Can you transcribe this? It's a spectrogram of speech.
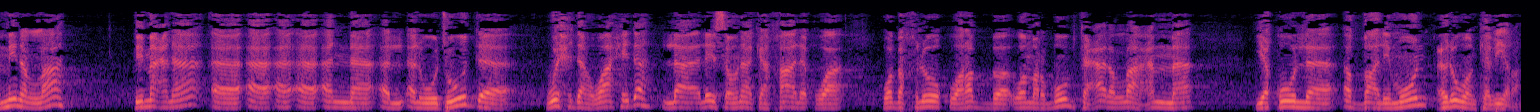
من الله بمعنى أن الوجود وحدة واحدة لا ليس هناك خالق ومخلوق ورب ومربوب. تعالى الله عما يقول الظالمون علوا كبيرا.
